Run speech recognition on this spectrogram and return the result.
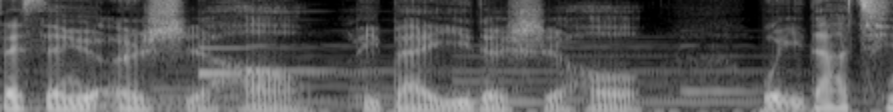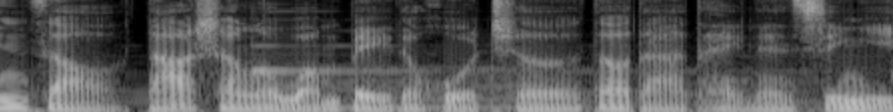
在三月二十号礼拜一的时候，我一大清早搭上了往北的火车，到达台南新营，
